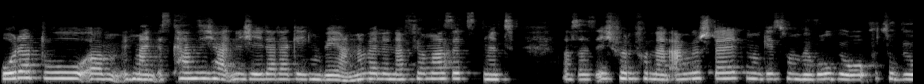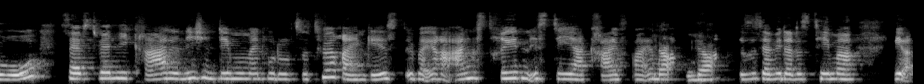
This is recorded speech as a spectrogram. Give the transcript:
Oder du, ähm, ich meine, es kann sich halt nicht jeder dagegen wehren. Ne? Wenn du in der Firma sitzt mit was weiß ich, 500 Angestellten und gehst von Büro, Büro zu Büro. Selbst wenn die gerade nicht in dem Moment, wo du zur Tür reingehst, über ihre Angst reden, ist die ja greifbar im ja, Raum. Ja. Das ist ja wieder das Thema, wir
